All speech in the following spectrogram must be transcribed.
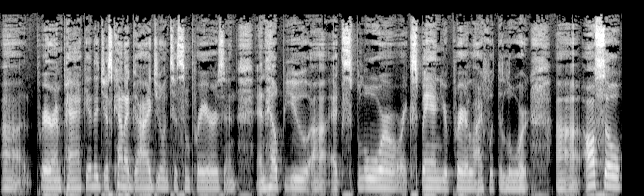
uh, prayer impact and it just kind of guide you into some prayers and and help you uh, explore or expand your prayer life with the Lord. Uh, also,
